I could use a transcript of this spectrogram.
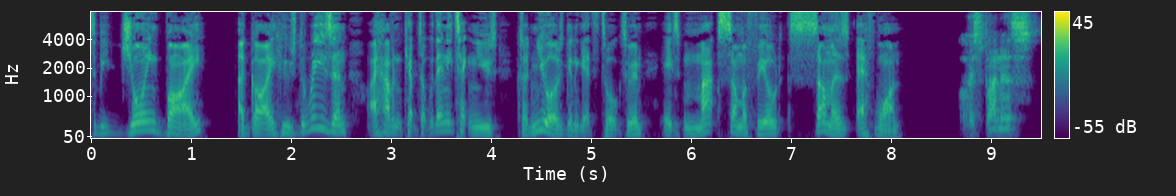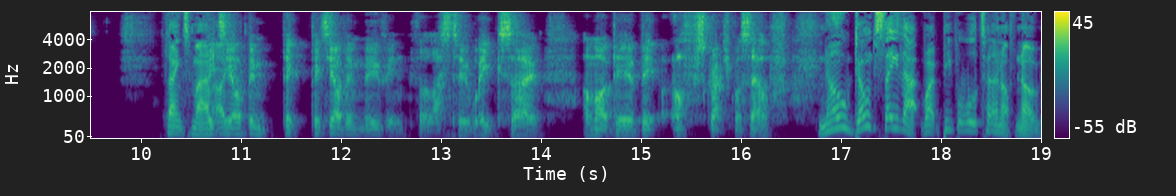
to be joined by a guy who's the reason I haven't kept up with any tech news because I knew I was going to get to talk to him. It's Matt Summerfield, Summers F1. Hi, Spanners. Thanks, man. Pity I, have been pity I've been moving for the last two weeks, so I might be a bit off scratch myself. No, don't say that. Right, people will turn off. No,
